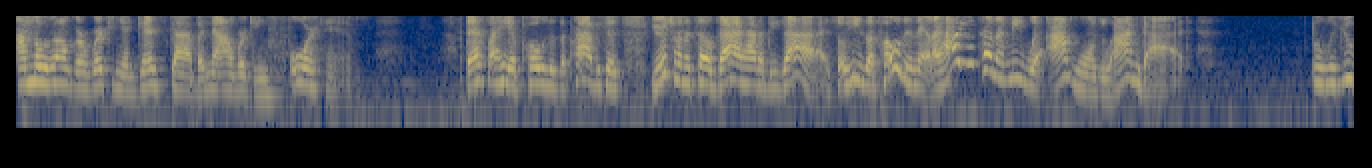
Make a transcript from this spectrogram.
I'm no longer working against God, but now I'm working for him. That's why he opposes the pride because you're trying to tell God how to be God. So he's opposing that. Like, how are you telling me what I'm going to do? I'm God. But when you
